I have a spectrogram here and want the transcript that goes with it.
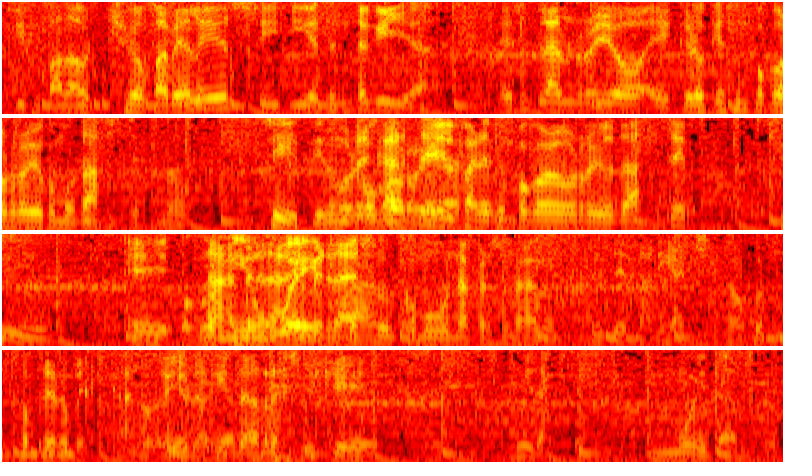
Anticipada 8 papeles y 10 en taquilla. Es en plan rollo, eh, creo que es un poco rollo como dubstep, ¿no? Sí, tiene Por un el poco cartel rollo- parece un poco rollo dubstep. Sí, Eh, poco nah, new verdad, wave, en verdad claro. es como una persona de mariachi, ¿no? Con un sombrero mexicano y una Sí, guitarra, así que... Muy dubstep. muy dubstep.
